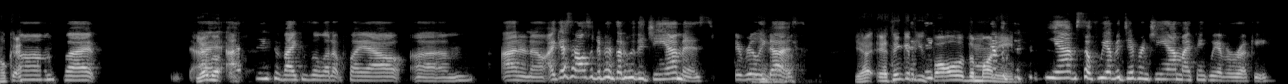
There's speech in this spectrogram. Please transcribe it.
Okay. Um, but Yeah, I, but- I think the Vikings will let it play out. Um, I don't know. I guess it also depends on who the GM is. It really Yeah. does. Yeah, I think if I you think- follow the We have a money, GM. So if we have a different GM, I think we have a rookie.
